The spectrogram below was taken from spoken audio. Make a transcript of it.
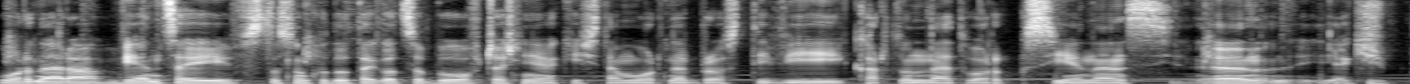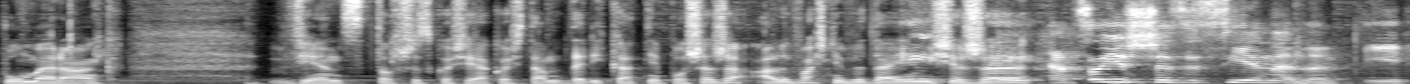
Warnera, więcej w stosunku do tego, co było wcześniej, jakiś tam Warner Bros. TV, Cartoon Network, CNN, e, jakiś Boomerang więc to wszystko się jakoś tam delikatnie poszerza, ale właśnie wydaje ej, mi się, że... Ej, a co jeszcze ze CNN-em i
